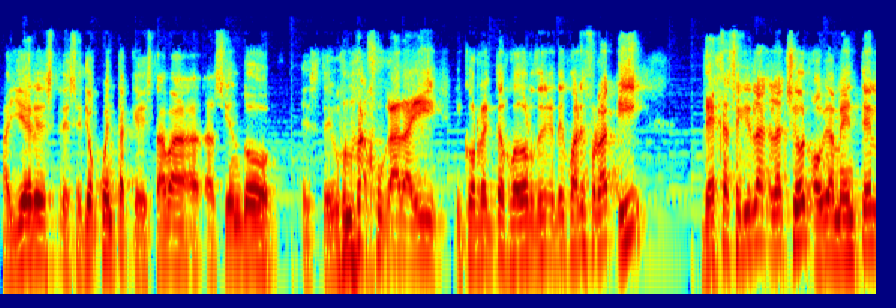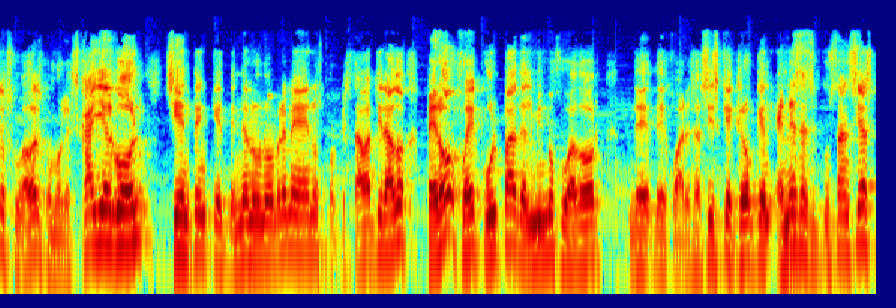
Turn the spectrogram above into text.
ayer este, se dio cuenta que estaba haciendo este, una jugada ahí incorrecta el jugador de, de Juárez Forlán y deja seguir la, la, acción. Obviamente, los jugadores, como les cae el gol, sienten que tenían un hombre menos porque estaba tirado, pero fue culpa del mismo jugador de, de Juárez. Así es que creo que en, en, esas circunstancias,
